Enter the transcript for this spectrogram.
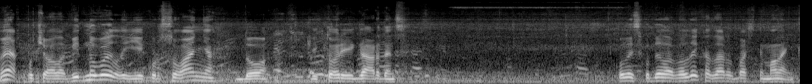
Ну як почала? Відновили її курсування до Вікторії Гарденс. Колись ходила велика, зараз бачите маленька.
